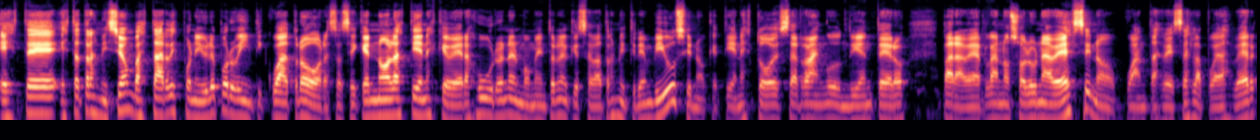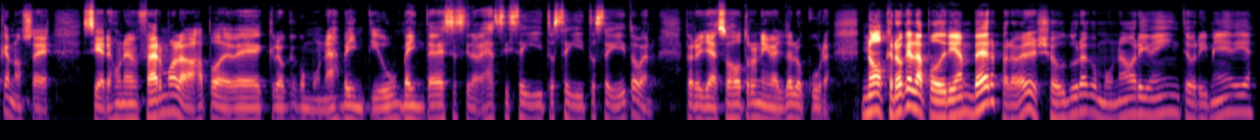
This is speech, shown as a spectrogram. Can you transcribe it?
este, esta transmisión va a estar disponible por 24 horas, así que no las tienes que ver a juro en el momento en el que se va a transmitir en vivo, sino que tienes todo ese rango de un día entero para verla no solo una vez, sino cuántas veces la puedas ver, que no sé, si eres un enfermo la vas a poder ver creo que como unas 21, 20 veces si la ves así seguito, seguito, seguito, bueno, pero ya eso es otro nivel de locura. No, creo que la podrían ver, para ver, el show dura como una hora y 20, hora y media.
